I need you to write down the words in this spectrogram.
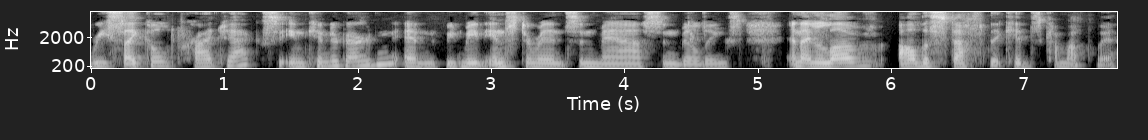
recycled projects in kindergarten and we've made instruments and masks and buildings and i love all the stuff that kids come up with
